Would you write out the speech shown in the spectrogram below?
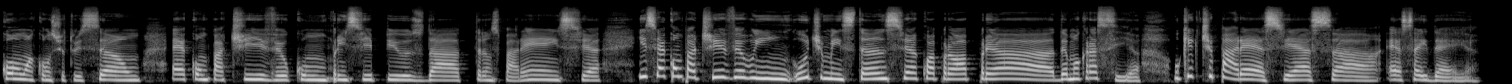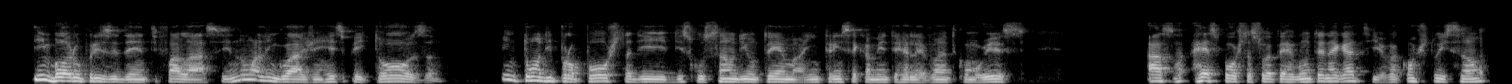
com a Constituição, é compatível com princípios da transparência e se é compatível, em última instância, com a própria democracia. O que, que te parece essa, essa ideia? Embora o presidente falasse numa linguagem respeitosa, em tom de proposta de discussão de um tema intrinsecamente relevante como esse, a resposta à sua pergunta é negativa. A Constituição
